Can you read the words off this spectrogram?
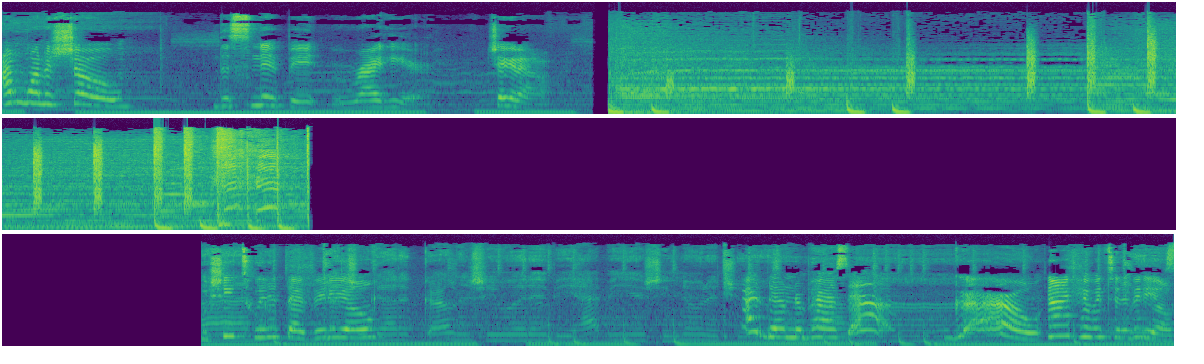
I'm going to show the snippet right here. Check it out. She tweeted that video, I damn near passed out. Girl, now I can't wait to the video.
